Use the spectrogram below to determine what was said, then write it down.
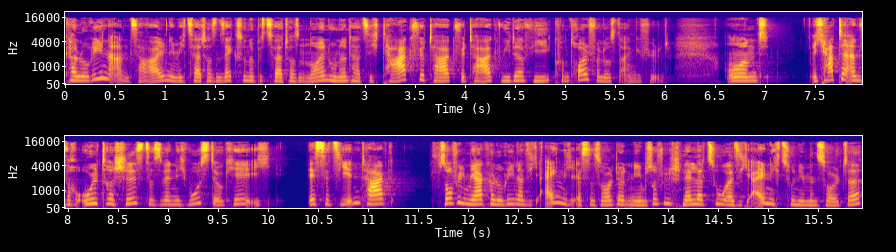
Kalorienanzahl, nämlich 2600 bis 2900, hat sich Tag für Tag für Tag wieder wie Kontrollverlust angefühlt. Und ich hatte einfach ultra Schiss, dass wenn ich wusste, okay, ich esse jetzt jeden Tag so viel mehr Kalorien, als ich eigentlich essen sollte und nehme so viel schneller zu, als ich eigentlich zunehmen sollte,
